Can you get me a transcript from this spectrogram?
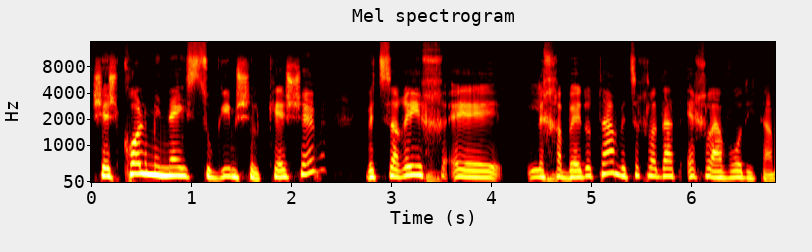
שיש כל מיני סוגים של קשב, וצריך אה, לכבד אותם, וצריך לדעת איך לעבוד איתם.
